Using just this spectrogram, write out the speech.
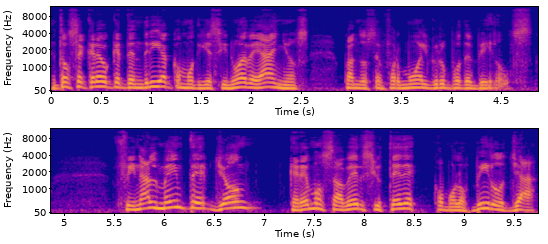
Entonces creo que tendría como 19 años cuando se formó el grupo de Beatles. Finalmente, John, queremos saber si ustedes, como los Beatles ya,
